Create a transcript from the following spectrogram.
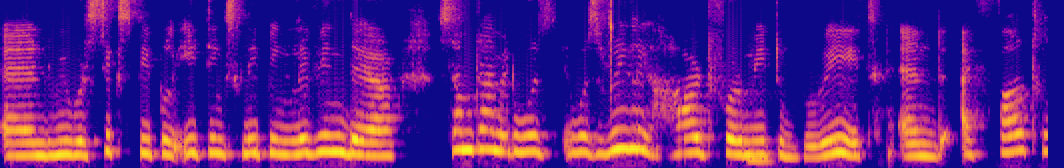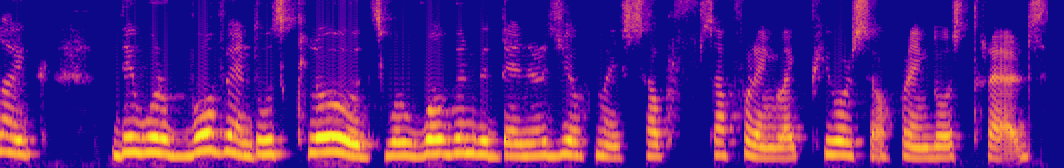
and we were six people eating sleeping living there sometimes it was it was really hard for me mm. to breathe and i felt like they were woven those clothes were woven with the energy of my suffering like pure suffering those threads.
